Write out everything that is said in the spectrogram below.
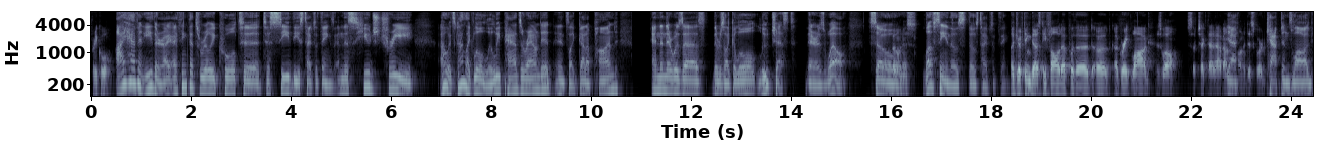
pretty cool. I haven't either. I, I think that's really cool to to see these types of things. And this huge tree, oh, it's got like little lily pads around it, and it's like got a pond. And then there was a there was like a little loot chest there as well. So Bonus. love seeing those those types of things. A drifting dusty followed up with a, a a great log as well. So check that out on Yeah. on the Discord. Captain's log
